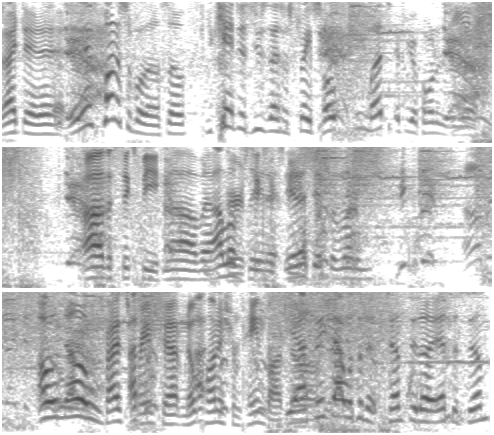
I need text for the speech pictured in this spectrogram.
right there, there. It is punishable though, so you can't just use it as a straight poke too much if your opponent is low. Ah, the 6B. No, man, I love seeing that. 6-6 Yeah, that's just the running. Oh no! Tries I frame trap, no I- punish from Painbot. Yeah, I think that was an attempted uh, SSM,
